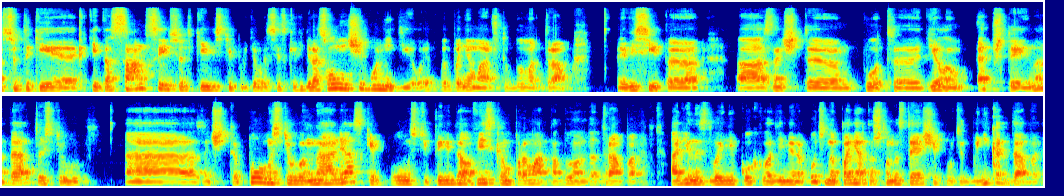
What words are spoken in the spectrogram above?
все-таки какие-то санкции все-таки вести против Российской Федерации. Он ничего не делает. Мы понимаем, что Дональд Трамп висит, э, а, значит, э, под э, делом Эпштейна, да, то есть у а, значит, полностью на Аляске полностью передал весь компромат на Дональда Трампа один из двойников Владимира Путина. Понятно, что настоящий Путин бы никогда бы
